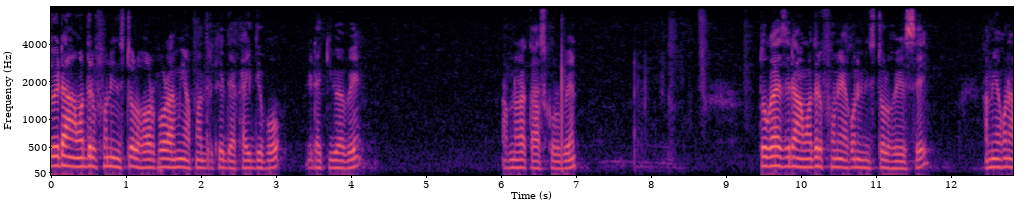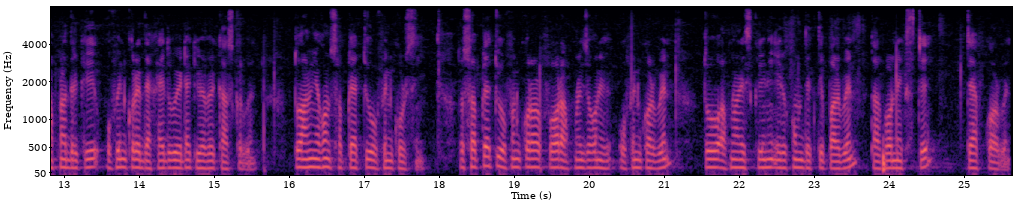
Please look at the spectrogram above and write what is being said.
তো এটা আমাদের ফোনে ইনস্টল হওয়ার পর আমি আপনাদেরকে দেখাই দেব এটা কীভাবে। আপনারা কাজ করবেন। তো গাইজ এটা আমাদের ফোনে এখন ইনস্টল হয়েছে। আমি এখন আপনাদেরকে ওপেন করে দেখাই দেবো এটা কীভাবে কাজ করবেন। তো আমি এখন সফটওয়্যারটি ওপেন করছি। তো সফটওয়্যারটি ওপেন করার পর আপনি যখন ওপেন করবেন, তো আপনার স্ক্রিনে এরকম দেখতে পারবেন। তারপর নেক্সটে ট্যাপ করবেন।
